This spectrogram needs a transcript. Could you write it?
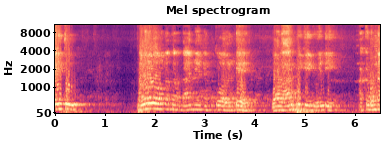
రైతు పొలంలో ఉన్న తన ధాన్యాన్ని అమ్ముకోవాలంటే వాళ్ళ ఆర్బీకేకి వెళ్ళి అక్కడున్న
